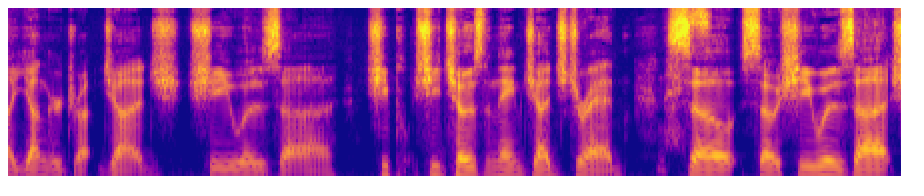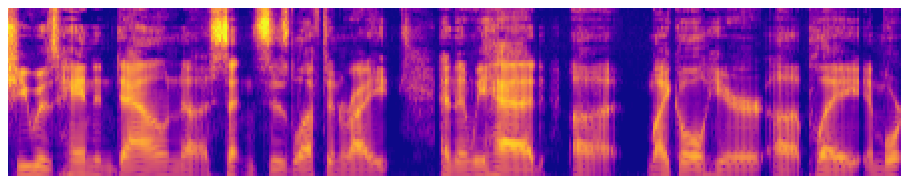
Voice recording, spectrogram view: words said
a younger dr- judge. She was uh she she chose the name Judge Dredd. Nice. So so she was uh she was handing down uh, sentences left and right, and then we had uh Michael here uh play Immort-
